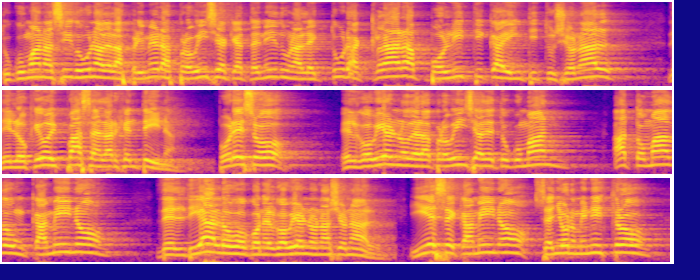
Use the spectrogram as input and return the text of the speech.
Tucumán ha sido una de las primeras provincias que ha tenido una lectura clara, política e institucional de lo que hoy pasa en la Argentina. Por eso el gobierno de la provincia de Tucumán ha tomado un camino del diálogo con el gobierno nacional. Y ese camino, señor ministro,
